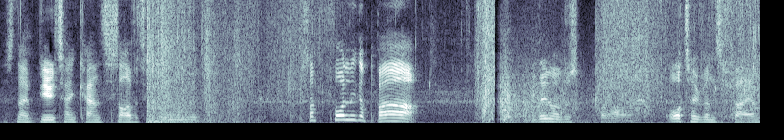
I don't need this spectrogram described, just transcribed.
There's no butane canister either to kill them with. Stop falling apart! And then I'll just... Oh, auto runs fail.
